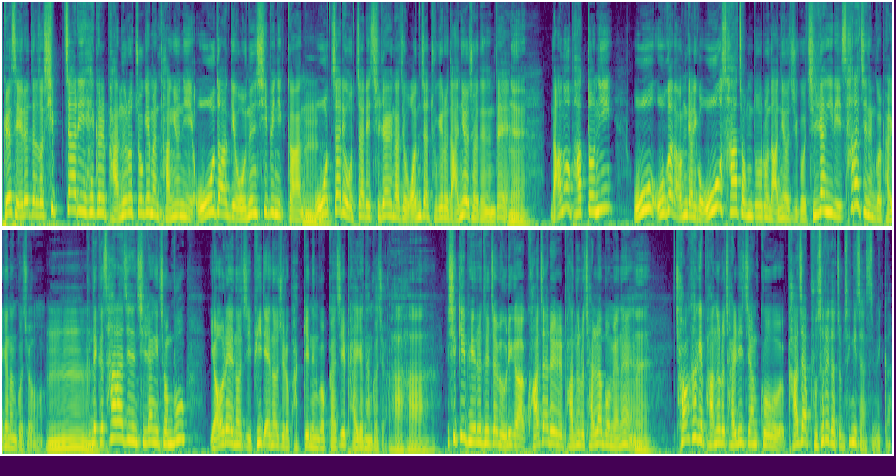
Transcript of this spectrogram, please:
그래서 예를 들어서 10짜리 핵을 반으로 쪼개면 당연히 5 더하기 5는 10이니까 음. 5짜리 5짜리 질량을 가지고 원자 두 개로 나뉘어져야 되는데 네. 나눠 봤더니 5, 5가 나오는 게 아니고 5, 4 정도로 나뉘어지고 질량이 사라지는 걸 발견한 거죠. 음. 근데 그 사라지는 질량이 전부 열 에너지, 빛 에너지로 바뀌는 것까지 발견한 거죠. 아하. 쉽게 비유를 들자면 우리가 과자를 반으로 잘라보면은 네. 정확하게 반으로 잘리지 않고 과자 부스러기가 좀 생기지 않습니까?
